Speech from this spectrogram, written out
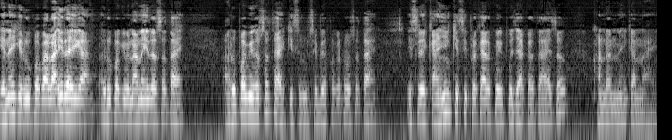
ये नहीं कि रूप वाला ही रहेगा, रूप के बिना नहीं रह सकता है। अरूप भी हो सकता है, किस रूप से भी प्रकट हो सकता है। इसलिए कहीं किसी प्रकार कोई पूजा करता है तो खंडन नहीं करना है।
